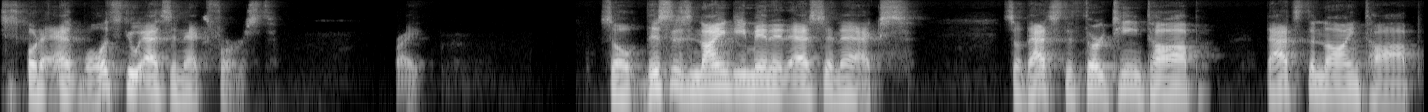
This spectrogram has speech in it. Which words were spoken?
Just go to, well, let's do S and X first, right? So this is 90 minute S and X. So that's the 13 top. That's the nine top.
